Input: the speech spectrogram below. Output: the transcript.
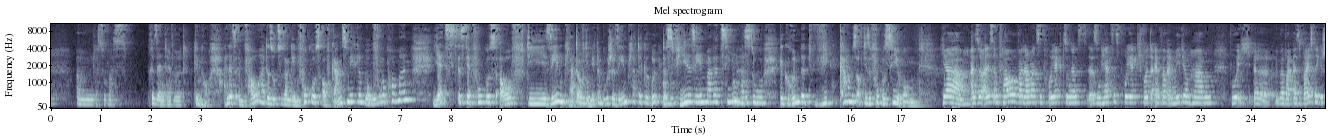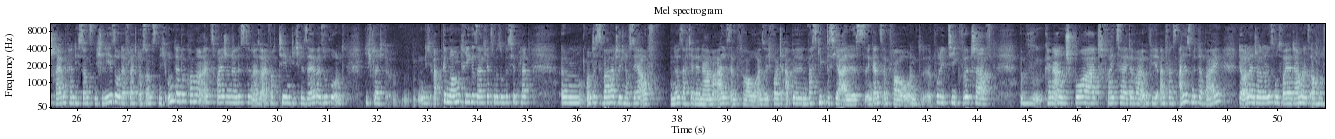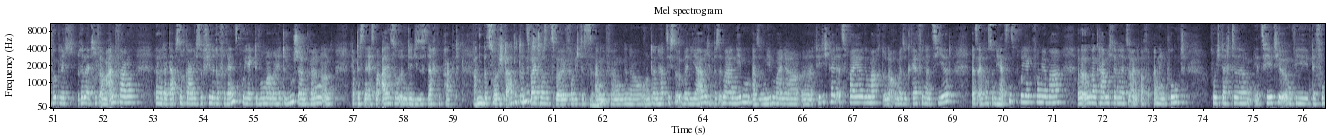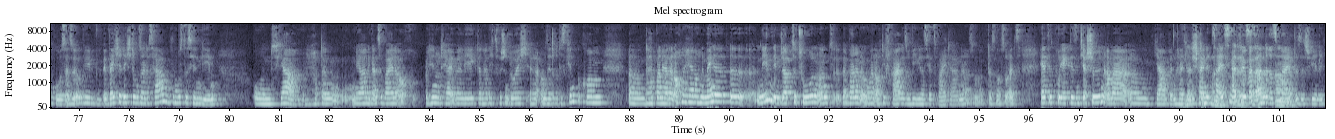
ähm, das sowas präsenter wird. Genau. Alles MV hatte sozusagen den Fokus auf ganz Mecklenburg-Vorpommern. Mhm. Jetzt ist der Fokus auf die Seenplatte, mhm. auf die mhm. Mecklenburgische Seenplatte gerückt. Das mhm. Vielseen-Magazin mhm. hast du gegründet. Wie kam es auf diese Fokussierung? Ja, also Alles MV war damals ein Projekt, so ein ganz, also ein Herzensprojekt. Ich wollte einfach ein Medium haben, wo ich äh, über also Beiträge schreiben kann, die ich sonst nicht lese oder vielleicht auch sonst nicht unterbekomme als freie Journalistin. Also einfach Themen, die ich mir selber suche und die ich vielleicht nicht abgenommen kriege, sage ich jetzt mal so ein bisschen platt. Ähm, und das war natürlich noch sehr auf ne, sagt ja der Name, alles MV. Also ich wollte abbilden, was gibt es hier alles in ganz MV und äh, Politik, Wirtschaft, äh, keine Ahnung, Sport, Freizeit, da war irgendwie anfangs alles mit dabei. Der Online-Journalismus war ja damals auch noch wirklich relativ am Anfang. Äh, da gab es noch gar nicht so viele Referenzprojekte, wo man mal hätte luschern können. Und ich habe das dann erstmal alles so unter dieses Dach gepackt. Wann bist du gestartet damit? 2012 habe ich das mhm. angefangen, genau. Und dann hat sich so über die Jahre, ich habe das immer neben, also neben meiner äh, Tätigkeit als Freie gemacht und auch immer so querfinanziert, weil es einfach so ein Herzensprojekt von mir war. Aber irgendwann kam ich dann halt so an, auf, an den Punkt, wo ich dachte, jetzt fehlt hier irgendwie der Fokus. Also irgendwie, welche Richtung soll das haben? Wo muss das hingehen? Und ja, habe dann ja eine ganze Weile auch hin und her überlegt. Dann hatte ich zwischendurch äh, unser drittes Kind bekommen. Ähm, da hat man ja dann auch nachher noch eine Menge äh, neben dem Job zu tun. Und dann war dann irgendwann auch die Frage, so wie geht das jetzt weiter? Ne? So, das noch so als Herzensprojekte sind ja schön, aber ähm, ja, wenn halt wie dann keine Zeit mehr für was ne? anderes bleibt, ah. das ist schwierig.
